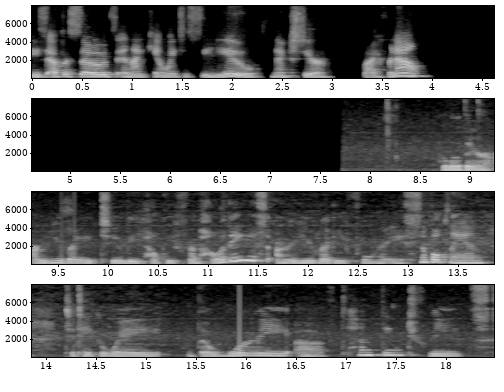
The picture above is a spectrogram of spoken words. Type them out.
these episodes, and I can't wait to see you next year. Bye for now. Hello there. Are you ready to be healthy for the holidays? Are you ready for a simple plan to take away the worry of tempting treats,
